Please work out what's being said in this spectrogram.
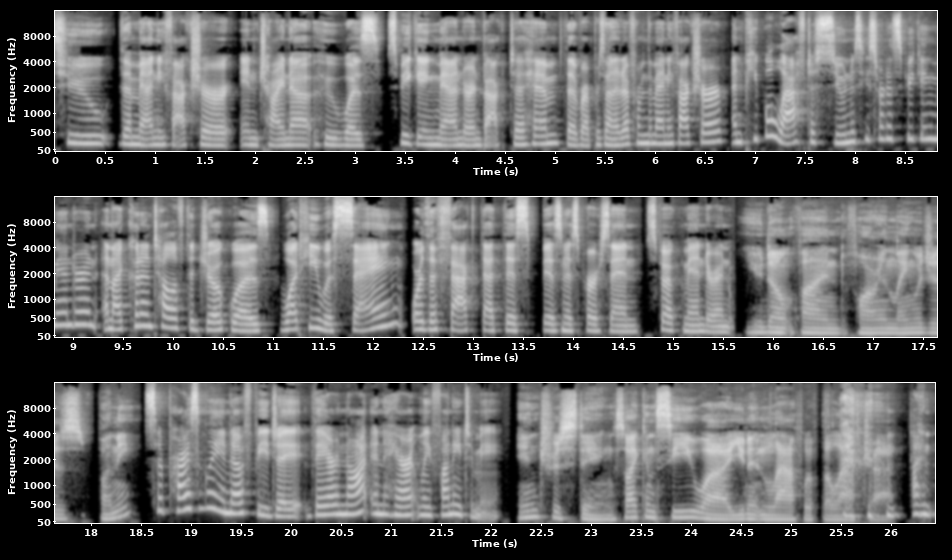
to the manufacturer in China who was speaking Mandarin back to him, the representative from the manufacturer. And people laughed as soon as he started speaking Mandarin. And I couldn't tell if the joke was what he was saying or the fact that this business person spoke Mandarin learn. You don't find foreign languages funny? Surprisingly enough, BJ, they are not inherently funny to me. Interesting. So I can see why you didn't laugh with the laugh track. I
